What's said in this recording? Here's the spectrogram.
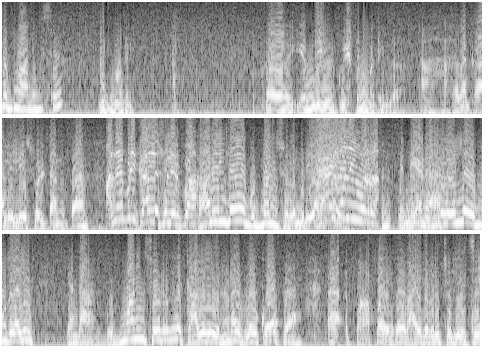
Good morning sir good morning MD இவருக்கு விஷ் பண்ண மாட்டீங்களா? அதெல்லாம் காலையிலேயே சொல்லிட்டாங்கப்பா. அது எப்படி காலைல சொல்லிருப்பா காலையில தான் குட் மார்னிங் சொல்ல முடியும். காலையில. என்னையாடா? இல்ல முதலாளி ஏண்டா குட் மார்னிங் சொல்றதுல காலையில என்னடா இவ்வளவு குழப்பம்? பாப்பா ஏதோ வாய்த வரை சொல்லிருச்சு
